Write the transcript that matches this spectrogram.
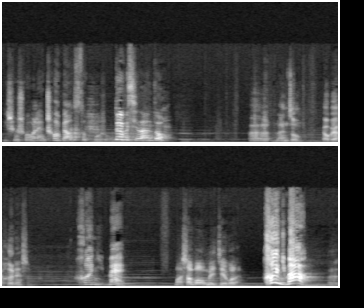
你是说我连臭婊子都不如？对不起，蓝总。呃，蓝总，要不要喝点什么？喝你妹！马上把我妹接过来。喝你妈！呃，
